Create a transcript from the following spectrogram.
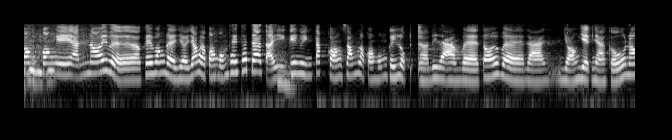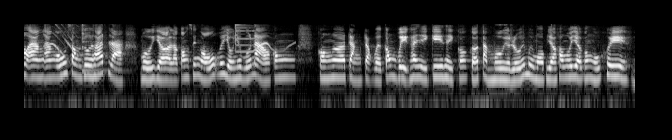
con vui con nghe anh nói về cái vấn đề giờ giấc là con cũng thấy thích á tại vì Ừ. cái nguyên tắc con sống là con cũng kỷ luật à, đi làm về tối về là dọn dẹp nhà cửa nấu ăn ăn uống xong xuôi hết là 10 giờ là con sẽ ngủ ví dụ như bữa nào con con trằn trọc về công việc hay gì kia thì có cỡ tầm 10 giờ rưỡi 11 giờ không bao giờ con ngủ khuya Ừ.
